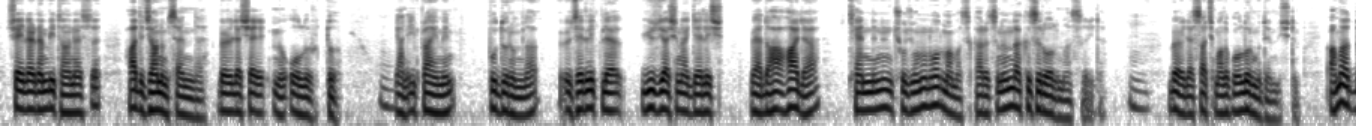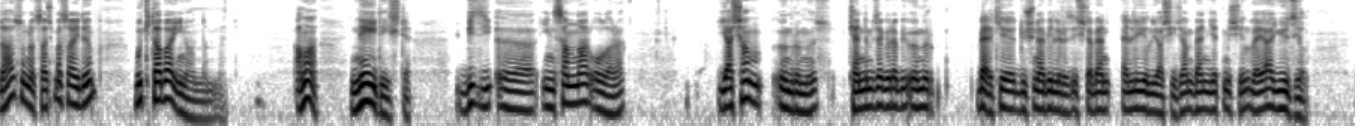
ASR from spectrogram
şeylerden bir tanesi hadi canım sende böyle şey mi olurdu? Yani İbrahim'in bu durumda özellikle 100 yaşına geliş ve daha hala kendinin çocuğunun olmaması, karısının da kısır olmasıydı. Böyle saçmalık olur mu demiştim. Ama daha sonra saçma saydığım bu kitaba inandım ben. Ama neydi işte? Biz e, insanlar olarak yaşam ömrümüz kendimize göre bir ömür belki düşünebiliriz. İşte ben 50 yıl yaşayacağım, ben 70 yıl veya 100 yıl.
